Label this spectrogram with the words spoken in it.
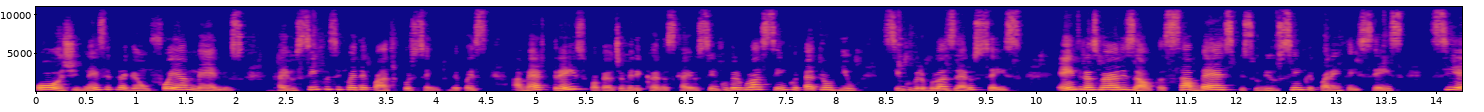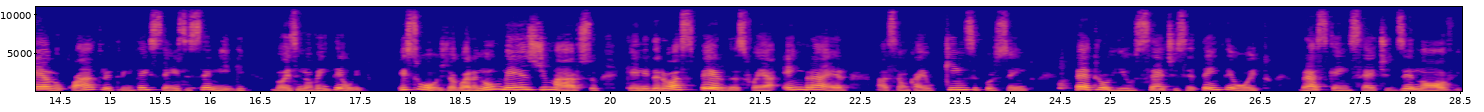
hoje, nesse pregão, foi a Melius, caiu 5,54%. Depois, a MER3, o papel de Americanas, caiu 5,5% e PetroRio, 5,06%. Entre as maiores altas, Sabesp subiu 5,46%, Cielo 4,36% e Semig 2,98%. Isso hoje. Agora, no mês de março, quem liderou as perdas foi a Embraer, a ação caiu 15%, PetroRio 7,78%, Braskem 7,19%.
